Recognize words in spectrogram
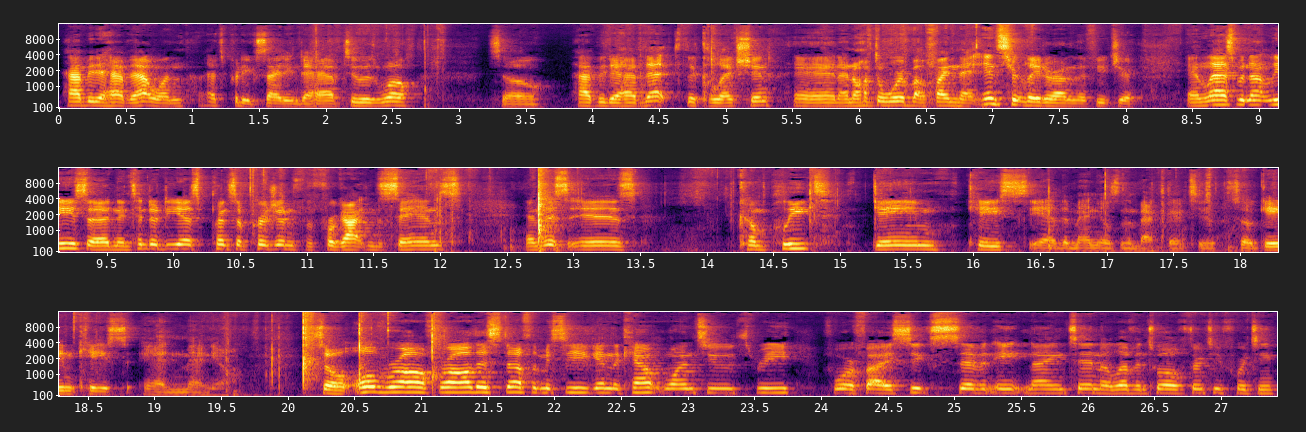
happy to have that one. That's pretty exciting to have too as well. So happy to have that to the collection, and I don't have to worry about finding that insert later on in the future. And last but not least, a Nintendo DS Prince of Persia Forgotten Sands, and this is complete game case. Yeah, the manual's in the back there too. So game case and manual. So overall, for all this stuff, let me see again the count. 1, 2, 3, 4, 5, 6, 7, 8, 9, 10, 11, 12, 13, 14,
